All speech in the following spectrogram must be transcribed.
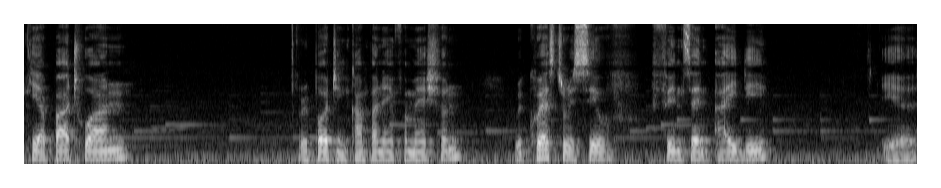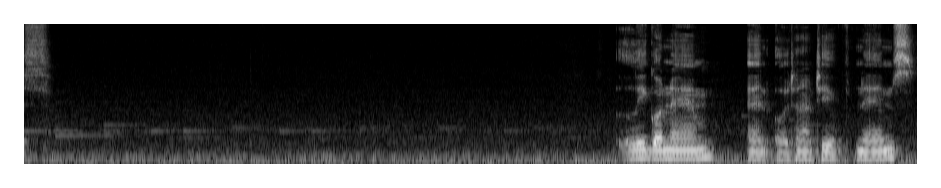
Here part 1 reporting company information. Request to receive FinCEN ID. Yes. Legal name and alternative names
